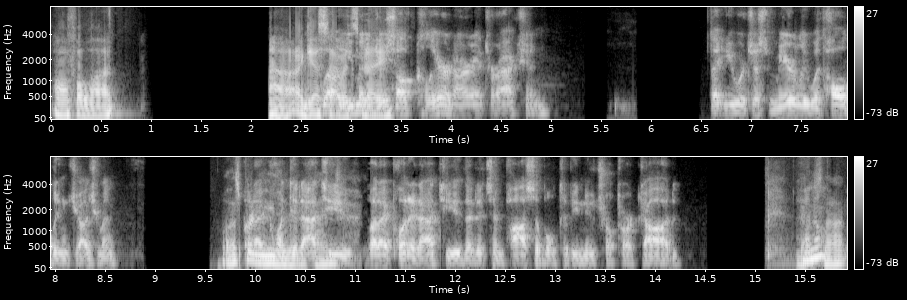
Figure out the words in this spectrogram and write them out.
awful lot. Uh, I guess I Well, would you made say, yourself clear in our interaction that you were just merely withholding judgment. Well, that's But pretty I easy. pointed out to you, but I pointed out to you that it's impossible to be neutral toward God. No, I it's not.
